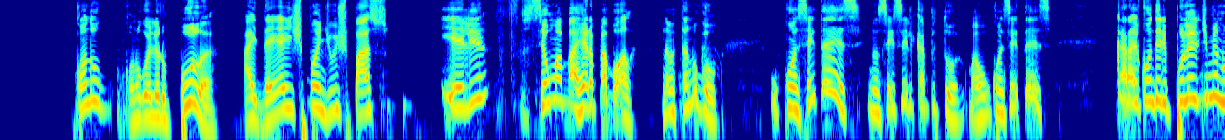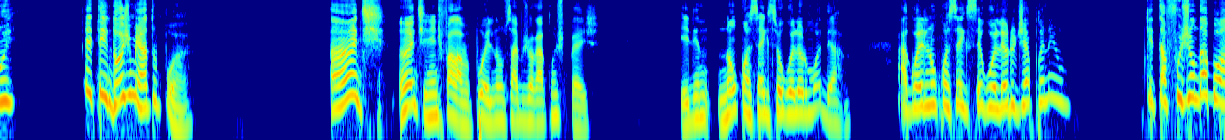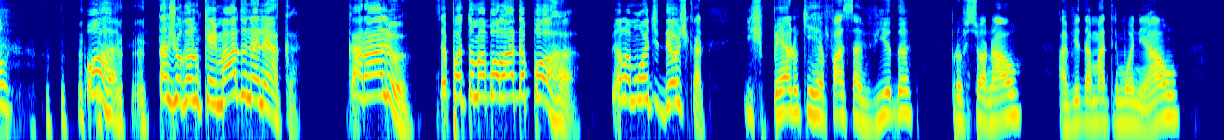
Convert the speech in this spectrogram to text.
Quando, quando o goleiro pula, a ideia é expandir o espaço e ele ser uma barreira pra bola. Não tá no gol. O conceito é esse. Não sei se ele captou, mas o conceito é esse. Caralho, quando ele pula, ele diminui. Ele tem dois metros, porra. Antes, antes a gente falava, pô, ele não sabe jogar com os pés. Ele não consegue ser o goleiro moderno. Agora ele não consegue ser goleiro de época nenhuma. Porque ele tá fugindo da bola. Porra, tá jogando queimado, neneca? Caralho, você pode tomar bolada, porra. Pelo amor de Deus, cara. Espero que refaça a vida profissional, a vida matrimonial.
